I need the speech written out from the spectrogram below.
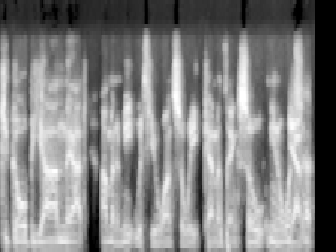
to go beyond that. I'm going to meet with you once a week, kind of thing. So, you know, what's yeah. that?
